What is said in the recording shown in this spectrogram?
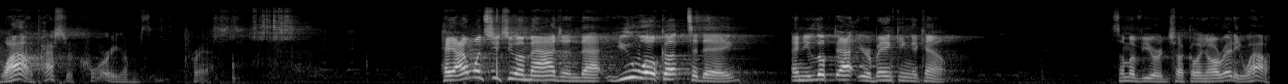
Wow, Pastor Corey, I'm impressed. Hey, I want you to imagine that you woke up today and you looked at your banking account. Some of you are chuckling already. Wow.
